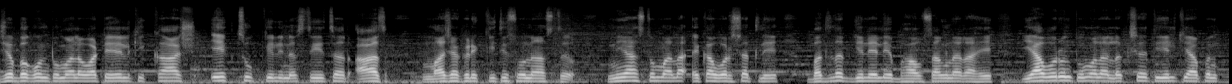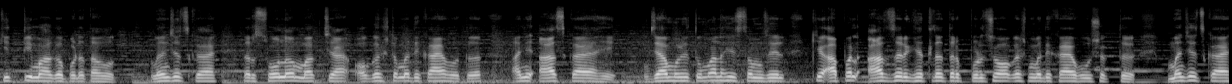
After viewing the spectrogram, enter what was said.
जे बघून तुम्हाला वाटेल की काश एक चूक केली नसती तर आज माझ्याकडे किती सोनं असतं? मी आज तुम्हाला एका वर्षातले बदलत गेलेले भाव सांगणार आहे. यावरून तुम्हाला लक्षात येईल की आपण किती मागं पडत आहोत. म्हणजेच काय? तर सोनं मागच्या ऑगस्टमध्ये काय होतं आणि आज काय आहे? ज्यामुळे तुम्हाला हे समजेल की आपण आज जर घेतलं तर पुढच्या ऑगस्टमध्ये काय होऊ शकतं? म्हणजेच काय?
